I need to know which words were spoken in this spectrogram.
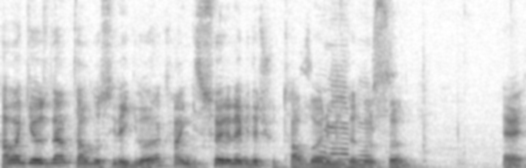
Hava gözlem tablosu ile ilgili olarak hangisi söylenebilir? Şu tablo önümüzde dursun. Evet.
